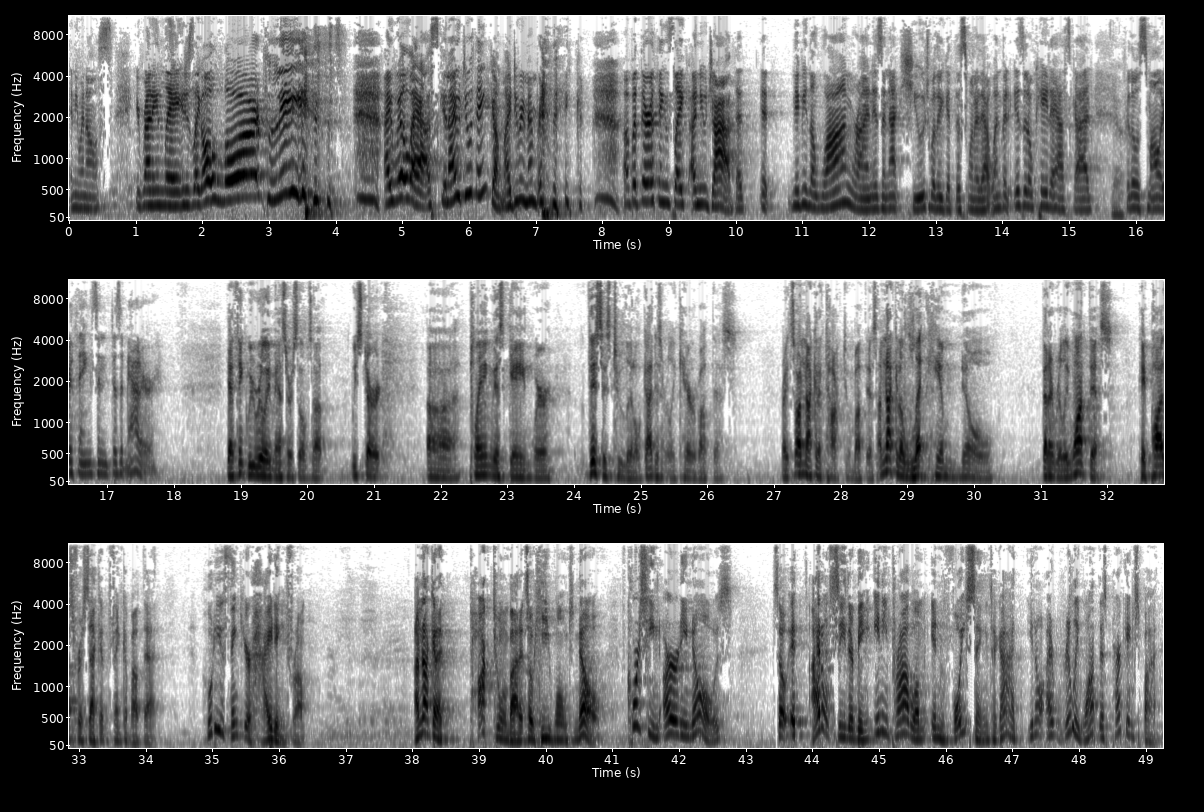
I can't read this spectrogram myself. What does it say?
Anyone else? You're running late. You're just like, oh, Lord, please. I will ask. And I do thank Him. I do remember to thank Him. Uh, but there are things like a new job that it maybe in the long run isn't that huge, whether you get this one or that one, but is it okay to ask God yeah. for those smaller things and does it matter? Yeah, I think we really mess ourselves up. We start uh, playing this game where this is too little. God doesn't really care about this. Right? So I'm not going to talk to him about this. I'm not going to let him know that I really want this. Okay, pause for a second and think about that. Who do you think you're hiding from? I'm not going to talk to him about it so he won't know. Of course, he already knows. So it, I don't see there being any problem in voicing to God, you know, I really want this parking spot.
